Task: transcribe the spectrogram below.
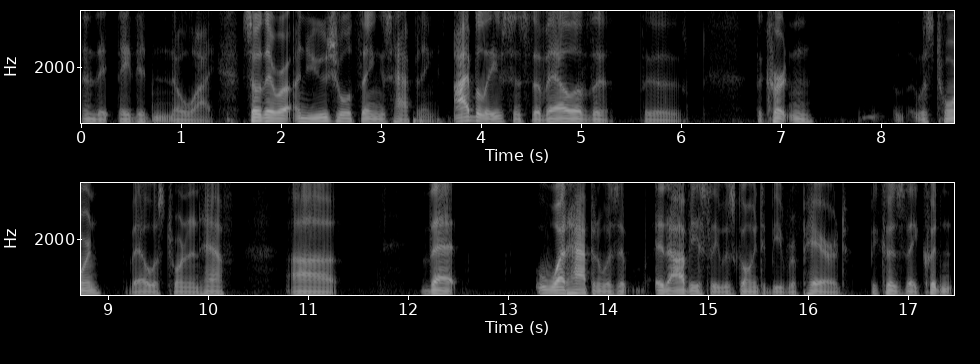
And they, they didn't know why. So there were unusual things happening. I believe since the veil of the, the, the curtain was torn, the veil was torn in half, uh, that what happened was it, it obviously was going to be repaired because they couldn't,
